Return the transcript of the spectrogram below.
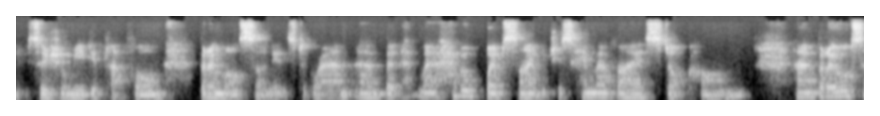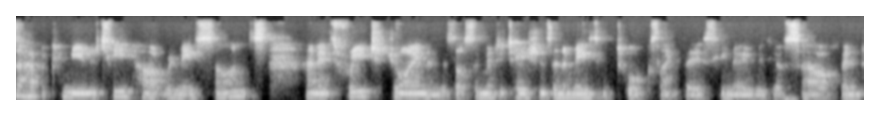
know, social media platform, but I'm also on Instagram. Um, but I have a website which is hemavyas.com. Um, but I also have a community, Heart Renaissance, and it's free to join. And there's lots of meditations and amazing talks like this, you know, with yourself. And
